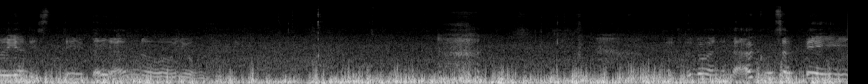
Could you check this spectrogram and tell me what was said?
real estate ay ano yung tutulungan nila ako sa page.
